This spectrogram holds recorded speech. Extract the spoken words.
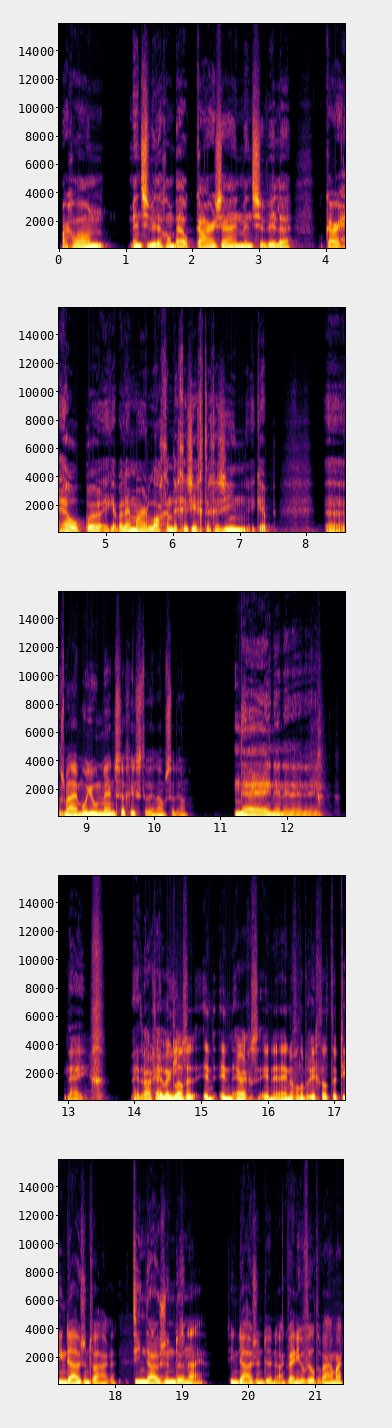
Maar gewoon, mensen willen gewoon bij elkaar zijn. Mensen willen elkaar helpen. Ik heb alleen maar lachende gezichten gezien. Ik heb... Volgens mij een miljoen mensen gisteren in Amsterdam. Nee, nee, nee, nee, nee. Nee. Nee, het waren Ja, geen ik las in, in ergens in een of ander bericht dat er 10.000 waren. tienduizenden. Nou ja, tienduizenden. Nou, ik weet niet hoeveel er waren, maar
